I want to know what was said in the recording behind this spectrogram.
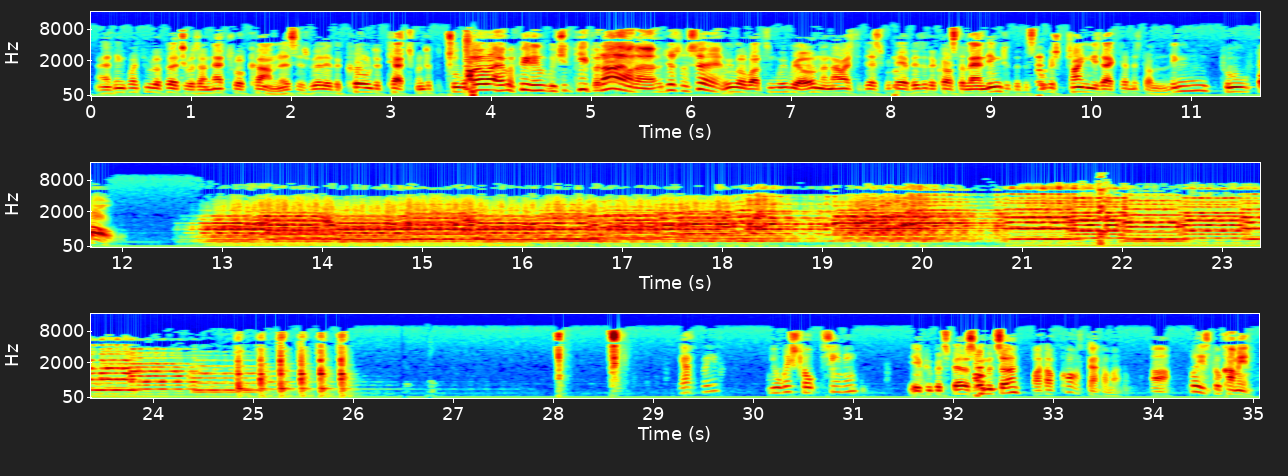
I think what you refer to as unnatural calmness is really the cold detachment of the true. Well, I have a feeling that we should keep an eye on her, just the same. We will, Watson, we will. And now I suggest we pay a visit across the landing to the distinguished Chinese actor, Mr. Lai Tung Fo. You wish to see me? If you could spare us a moment, sir. But of course, gentlemen. Uh, please to come in.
